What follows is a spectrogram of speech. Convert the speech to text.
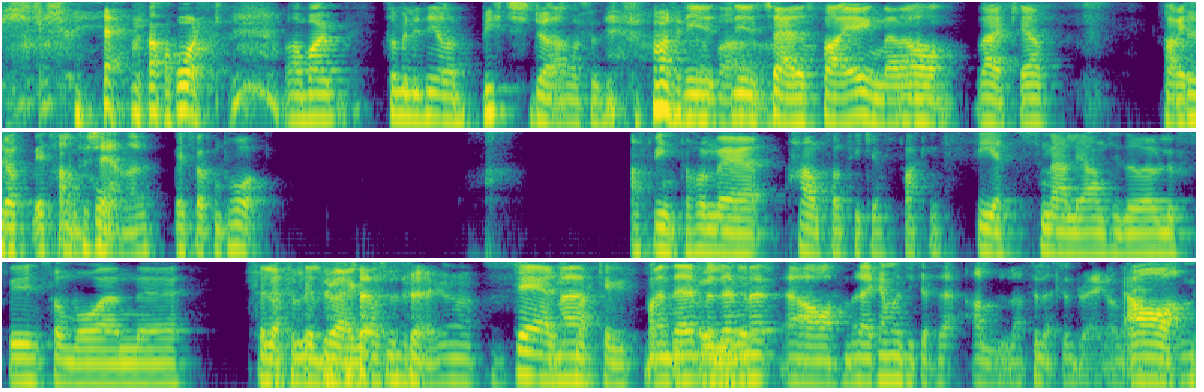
Pisk så jävla hårt. Och han bara Som en liten jävla bitch dör han också. Det är, liksom Det, bara, det är satisfying men ja, Ja. verkligen. Fan, vet vet vad han förtjänar det. Vet du vad jag kom på? Att vi inte har med han som fick en fucking fet smäll i ansiktet av Luffy som var en uh, Celestial Dragon. Celestial Dragon. ja. Där snackar vi fucking men det, men det, men, ja, men det kan man tycka såhär, alla Celestial Dragons Ja.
